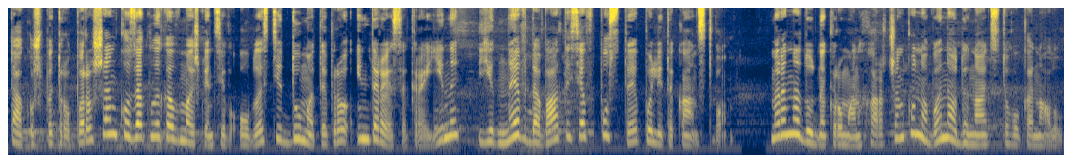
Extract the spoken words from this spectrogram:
Також Петро Порошенко закликав мешканців області думати про інтереси країни і не вдаватися в пусте політиканство. Марина Дудник, Роман Харченко, новини 11 каналу.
